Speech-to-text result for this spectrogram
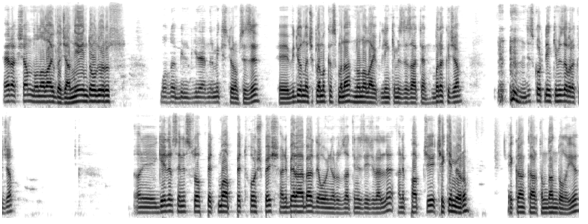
Her akşam Nona Live'da canlı yayında oluyoruz. Burada bilgilendirmek istiyorum sizi. Ee, videonun açıklama kısmına Nona Live linkimizi de zaten bırakacağım. Discord linkimizi de bırakacağım. Hani gelirseniz sohbet, muhabbet, hoş beş. Hani beraber de oynuyoruz zaten izleyicilerle. Hani PUBG çekemiyorum. Ekran kartımdan dolayı.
